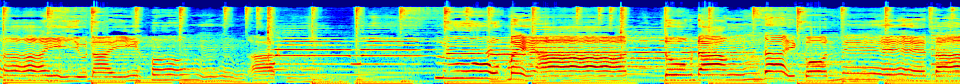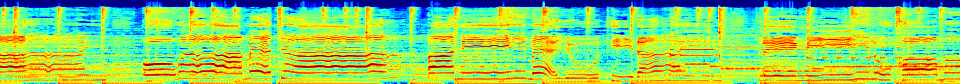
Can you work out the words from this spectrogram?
ไห้อยู่ในห้องอัด ลูกไม่อาจ โด่งดังได้ก่อนแม่ตาย โอ้ว่าแม่จ้าป่านนี้แม่อยู่ที่ใดเพลงนี้ลูกขอมอ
